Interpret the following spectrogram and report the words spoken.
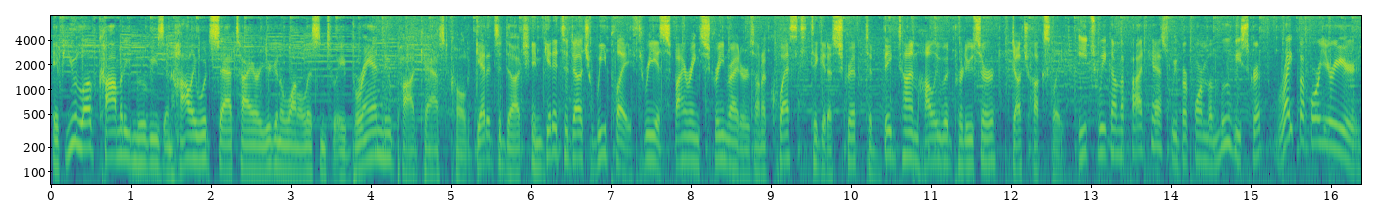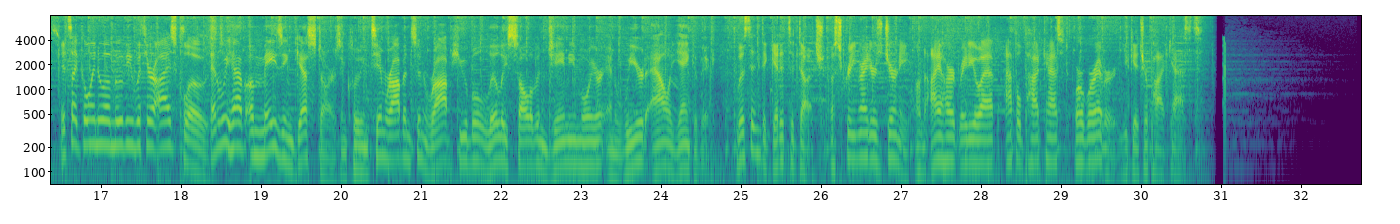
If you love comedy movies and Hollywood satire, you're going to want to listen to a brand new podcast called Get It to Dutch. In Get It to Dutch, we play three aspiring screenwriters on a quest to get a script to big time Hollywood producer Dutch Huxley. Each week on the podcast, we perform a movie script right before your ears. It's like going to a movie with your eyes closed. And we have amazing guest stars, including Tim Robinson, Rob Huebel, Lily Sullivan, Jamie Moyer, and Weird Al Yankovic. Listen to Get It to Dutch, a screenwriter's journey on the iHeartRadio app, Apple Podcast, or wherever you get your podcasts.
